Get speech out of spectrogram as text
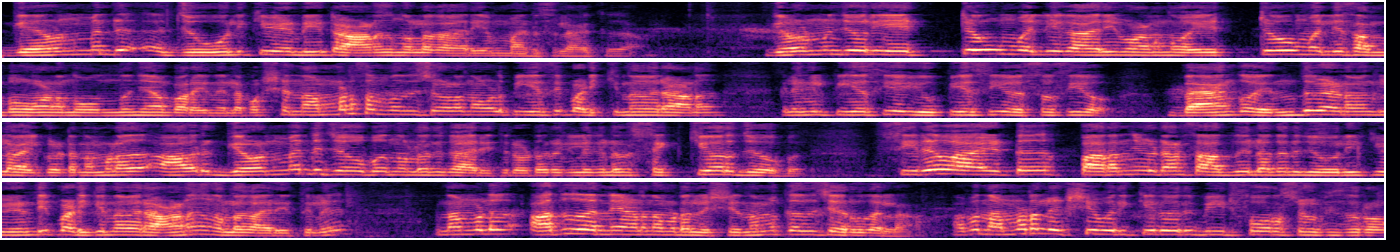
ഗവൺമെന്റ് ജോലിക്ക് വേണ്ടിയിട്ടാണ് എന്നുള്ള കാര്യം മനസ്സിലാക്കുക. ഗവൺമെന്റ് ജോലി ഏറ്റവും വലിയ കാര്യമാണെന്നോ ഏറ്റവും വലിയ സംഭവമാണെന്നോ ഒന്നും ഞാൻ പറയുന്നില്ല. പക്ഷെ നമ്മളെ സംബന്ധിച്ചോളം നമ്മൾ പി എസ് സി പഠിക്കുന്നവരാണ്. അല്ലെങ്കിൽ പി എസ് സിയോ യു പി എസ് സിയോ എസ് എസ് സിയോ ബാങ്കോ എന്ത് വേണമെങ്കിലും ആയിക്കോട്ടെ. നമ്മൾ ആ ഒരു ഗവൺമെന്റ് ജോബ് എന്നുള്ള ഒരു കാര്യത്തിലോട്ട് ഒരു അല്ലെങ്കിൽ ഒരു സെക്യൂർ ജോബ് സ്ഥിരമായിട്ട് പറഞ്ഞു വിടാൻ സാധ്യതയില്ലാത്തൊരു ജോലിക്ക് വേണ്ടി പഠിക്കുന്നവരാണ് എന്നുള്ള കാര്യത്തിൽ നമ്മൾ അത് തന്നെയാണ് നമ്മുടെ ലക്ഷ്യം. നമുക്കത് ചെറുതല്ല. അപ്പൊ നമ്മുടെ ലക്ഷ്യം ഒരിക്കലും ഒരു ബീറ്റ് ഫോറസ്റ്റ് ഓഫീസറോ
